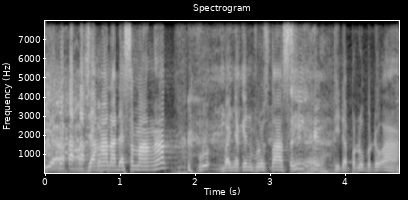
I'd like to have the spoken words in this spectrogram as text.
iya, jangan ada semangat, fru- banyakin frustasi, tidak perlu berdoa.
